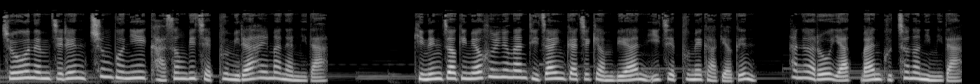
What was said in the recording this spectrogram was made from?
좋은 음질은 충분히 가성비 제품이라 할 만합니다. 기능적이며 훌륭한 디자인까지 겸비한 이 제품의 가격은 한화로 약 19,000원입니다.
